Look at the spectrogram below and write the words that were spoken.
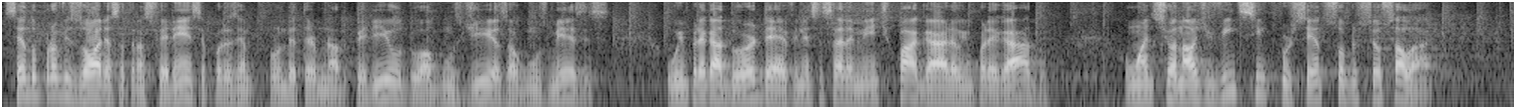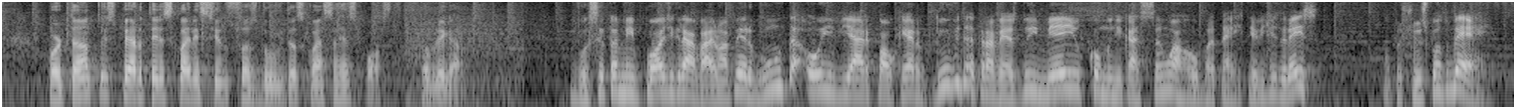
Sendo provisória essa transferência, por exemplo, por um determinado período, alguns dias, alguns meses, o empregador deve necessariamente pagar ao empregado um adicional de 25% sobre o seu salário. Portanto, espero ter esclarecido suas dúvidas com essa resposta. Muito obrigado. Você também pode gravar uma pergunta ou enviar qualquer dúvida através do e-mail comunicação@trt23.chus.br.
